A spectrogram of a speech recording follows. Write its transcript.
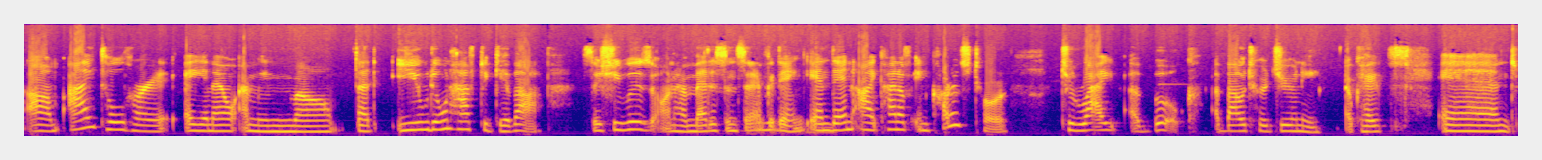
um, I told her uh, you know I mean uh, that you don't have to give up. So she was on her medicines and everything, and then I kind of encouraged her to write a book about her journey. Okay, and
